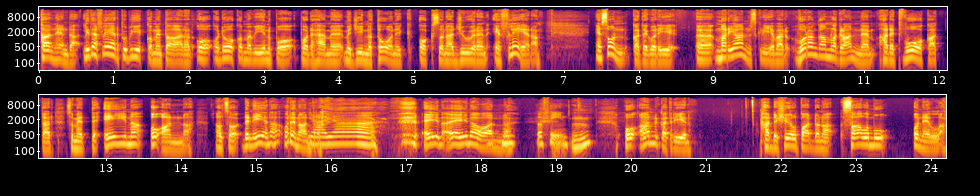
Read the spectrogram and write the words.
Kan hända. Lite fler publikkommentarer och, och då kommer vi in på, på det här med, med gin och tonic också när djuren är flera. En sån kategori Uh, Marianne skriver, våran gamla granne hade två katter som hette Eina och Anna. Alltså den ena och den andra. Ja, ja. Eina, Eina och Anna. Mm. Vad fint. Mm. Och Ann-Katrin hade sköldpaddorna Salmo och Nella.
